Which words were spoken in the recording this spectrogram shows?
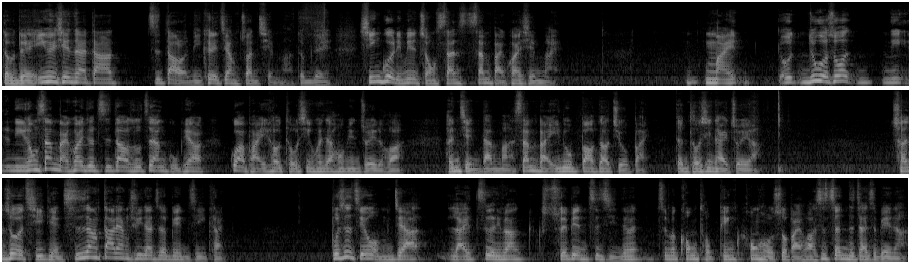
对不对？因为现在大家知道了，你可以这样赚钱嘛，对不对？新贵里面从三三百块钱买。买我如果说你你从三百块就知道说这张股票挂牌以后投信会在后面追的话，很简单嘛，三百一路报到九百，等投信来追啊。传说的起点，实际上大量区在这边，你自己看，不是只有我们家来这个地方随便自己这边这边空头凭空口说白话，是真的在这边啊，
